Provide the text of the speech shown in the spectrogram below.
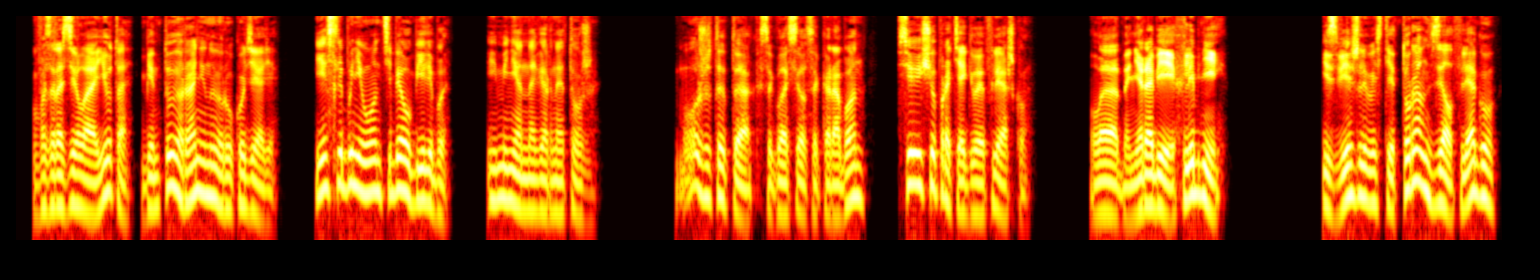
— возразила Аюта, бинтуя раненую руку дяди. «Если бы не он, тебя убили бы. И меня, наверное, тоже». «Может и так», — согласился Карабан, все еще протягивая фляжку. Ладно, не робей, хлебни. Из вежливости Туран взял флягу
